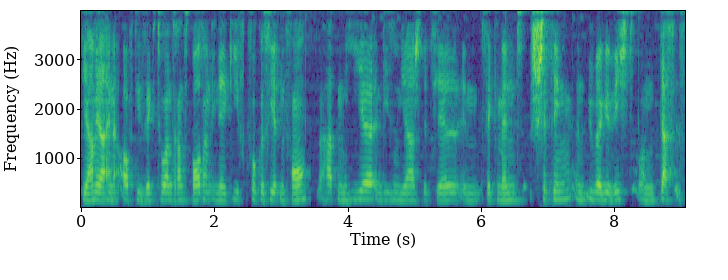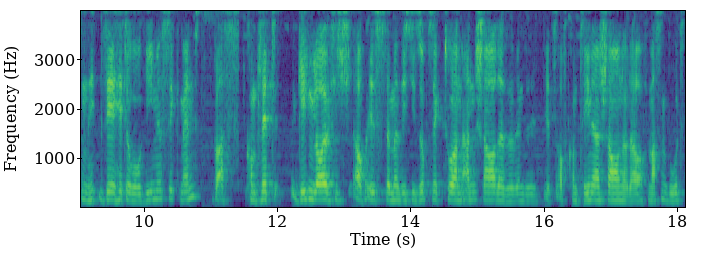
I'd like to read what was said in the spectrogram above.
Wir haben ja einen auf die Sektoren Transport und Energie fokussierten Fonds, hatten hier in diesem Jahr speziell im Segment Shipping ein Übergewicht und das ist ein sehr heterogenes Segment, was komplett gegenläufig auch ist, wenn man sich die Subsektoren anschaut. Also wenn Sie jetzt auf Container schauen oder auf Massengut,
